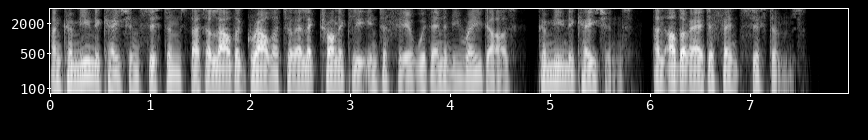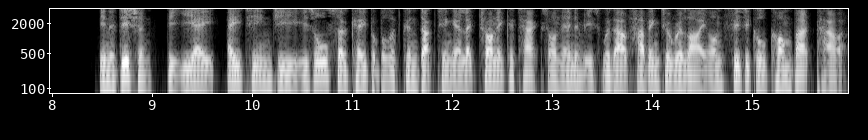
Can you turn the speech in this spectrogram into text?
and communication systems that allow the Growler to electronically interfere with enemy radars, communications, and other air defense systems. In addition, the EA-18G is also capable of conducting electronic attacks on enemies without having to rely on physical combat power,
